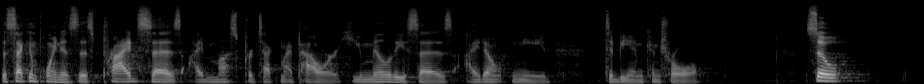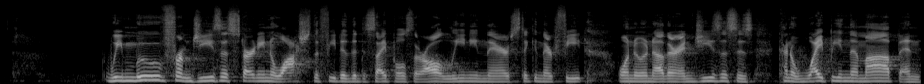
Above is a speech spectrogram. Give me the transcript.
The second point is this pride says, I must protect my power. Humility says, I don't need to be in control. So we move from Jesus starting to wash the feet of the disciples. They're all leaning there, sticking their feet one to another, and Jesus is kind of wiping them up and,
